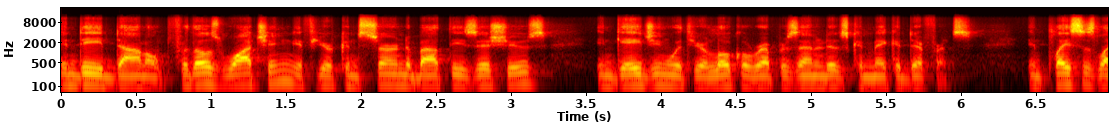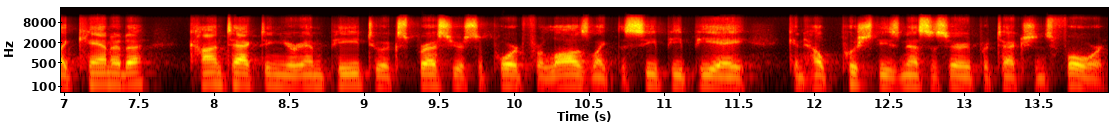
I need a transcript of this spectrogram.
Indeed, Donald. For those watching, if you're concerned about these issues, engaging with your local representatives can make a difference. In places like Canada, contacting your MP to express your support for laws like the CPPA can help push these necessary protections forward.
